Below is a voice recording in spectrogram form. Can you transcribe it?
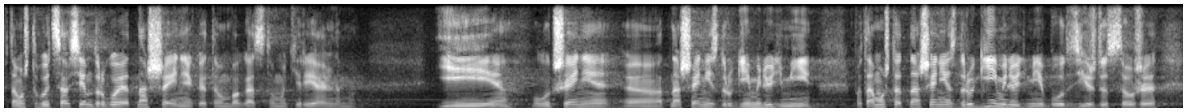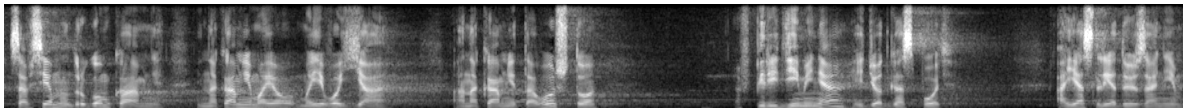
потому что будет совсем другое отношение к этому богатству материальному. И улучшение э, отношений с другими людьми, потому что отношения с другими людьми будут зиждаться уже совсем на другом камне. Не на камне моего, моего «я», а на камне того, что впереди меня идет Господь, а я следую за Ним.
